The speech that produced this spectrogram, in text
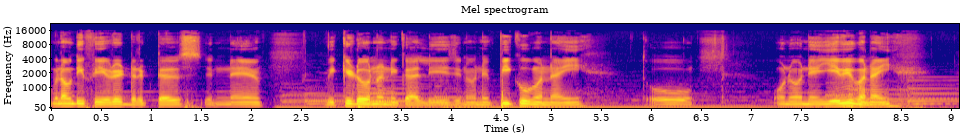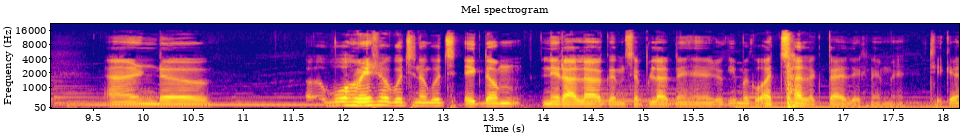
one of the favourite directors जिनने विकी डोनर निकाली जिन्होंने पीकू बनाई तो उन्होंने ये भी बनाई। एंड uh, वो हमेशा कुछ ना कुछ एकदम निराला कंसेप्ट लाते हैं जो कि मेरे को अच्छा लगता है देखने में ठीक है?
